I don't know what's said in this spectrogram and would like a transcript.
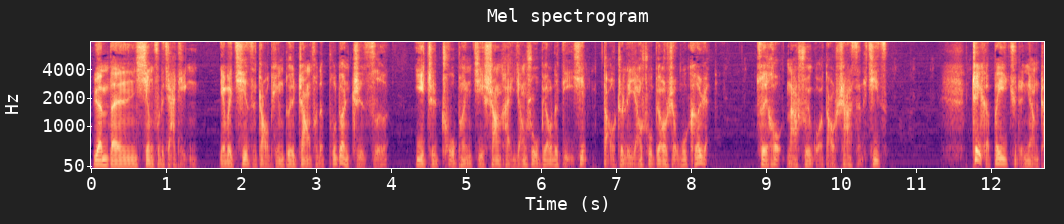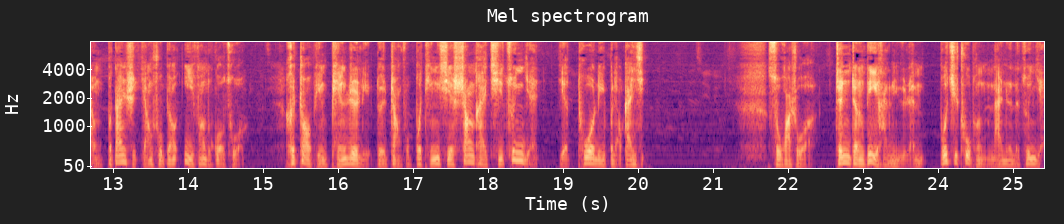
原本幸福的家庭，因为妻子赵平对丈夫的不断指责，一直触碰及伤害杨树标的底线，导致了杨树标忍无可忍，最后拿水果刀杀死了妻子。这个悲剧的酿成，不单是杨树标一方的过错，和赵平平日里对丈夫不停歇伤害其尊严也脱离不了干系。俗话说，真正厉害的女人不去触碰男人的尊严，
